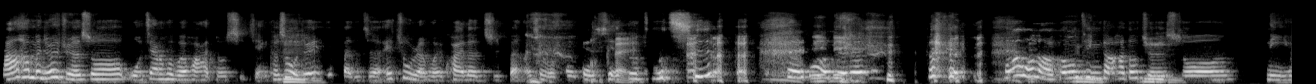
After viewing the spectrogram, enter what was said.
然后他们就会觉得说，我这样会不会花很多时间？可是我就一直本着，哎，助人为快乐之本，而且我可以更协助 主持。对，所以我觉得。对，然后我老公听到，他都觉得说你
